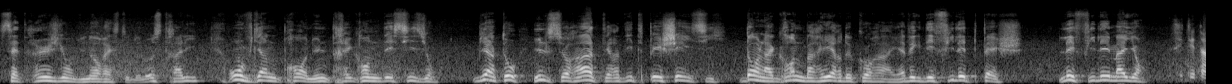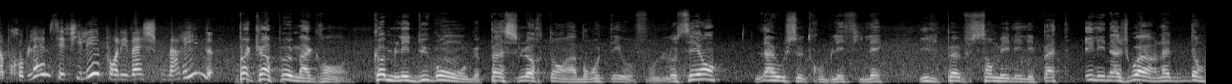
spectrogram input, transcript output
cette région du nord-est de l'Australie, on vient de prendre une très grande décision. Bientôt, il sera interdit de pêcher ici, dans la grande barrière de corail, avec des filets de pêche, les filets maillants. C'était un problème ces filets pour les vaches marines Pas qu'un peu, ma grande. Comme les dugongs passent leur temps à brouter au fond de l'océan, là où se trouvent les filets, ils peuvent s'emmêler les pattes et les nageoires là-dedans.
